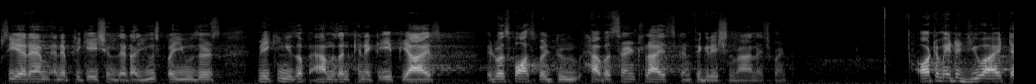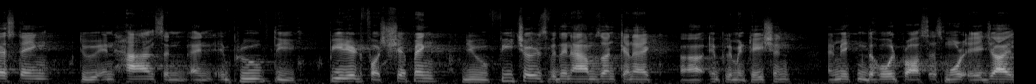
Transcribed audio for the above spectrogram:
CRM and applications that are used by users, making use of Amazon Connect APIs. It was possible to have a centralized configuration management. Automated UI testing to enhance and, and improve the period for shipping new features within Amazon Connect uh, implementation and making the whole process more agile,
